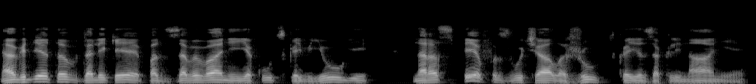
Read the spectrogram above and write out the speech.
а где-то вдалеке под завывание якутской вьюги нараспев звучало жуткое заклинание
